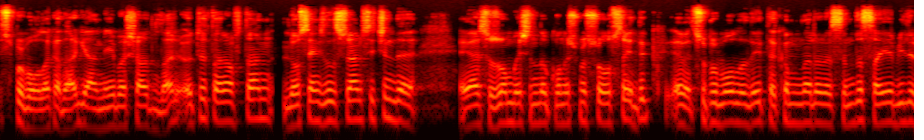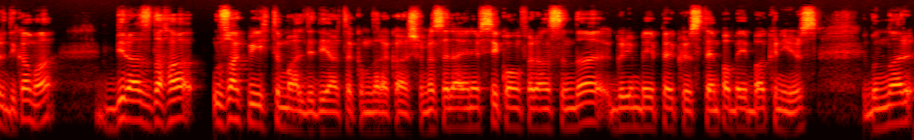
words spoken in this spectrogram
Super Bowl'a kadar gelmeyi başardılar. Öte taraftan Los Angeles Rams için de eğer sezon başında konuşmuş olsaydık evet Super Bowl adayı takımlar arasında sayabilirdik ama biraz daha uzak bir ihtimaldi diğer takımlara karşı. Mesela NFC konferansında Green Bay Packers, Tampa Bay Buccaneers bunlar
